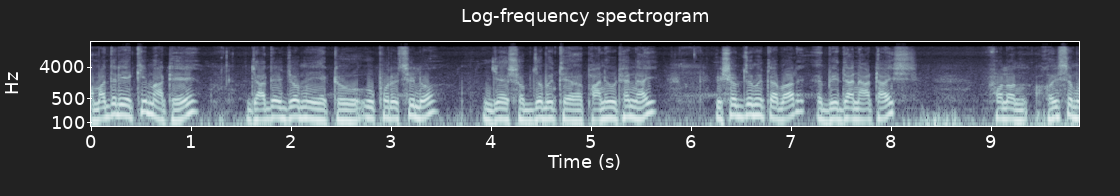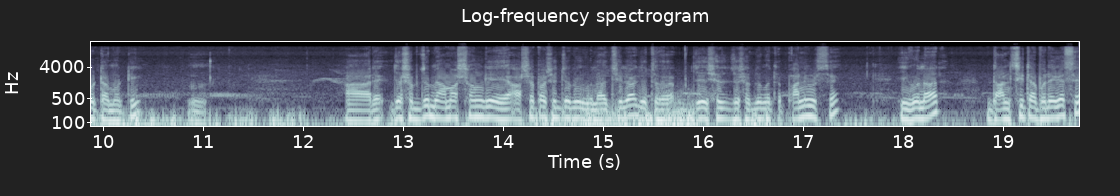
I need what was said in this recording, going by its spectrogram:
আমাদের একই মাঠে যাদের জমি একটু উপরে ছিল, যে সব জমিতে পানি উঠে নাই, এসব জমিতে আবার বিধান আঠাইশ ফলন হয়েছে মোটামুটি। আর যেসব জমি আমার সঙ্গে আশেপাশের জমিগুলো ছিল যে যেসব জমিতে পানি উঠছে, এগুলার ধান সিটা পড়ে গেছে,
